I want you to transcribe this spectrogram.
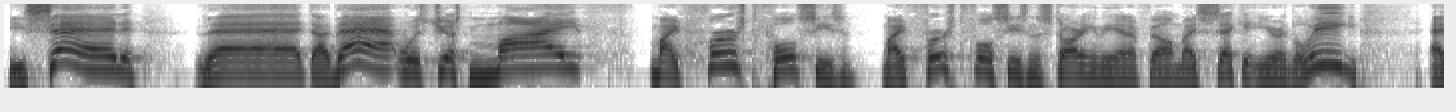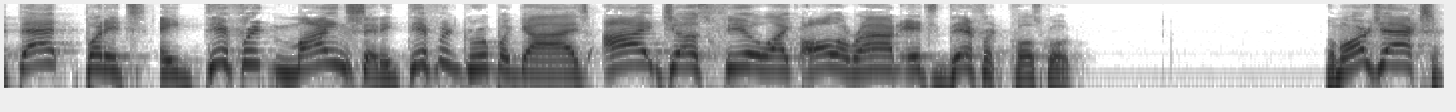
He said that uh, that was just my my first full season, my first full season starting in the NFL, my second year in the league at that, but it's a different mindset, a different group of guys. I just feel like all around it's different. Close quote. Lamar Jackson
